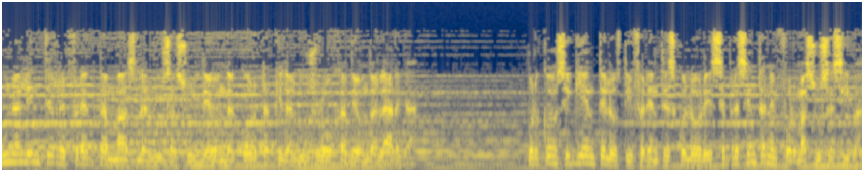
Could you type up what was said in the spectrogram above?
Una lente refracta más la luz azul de onda corta que la luz roja de onda larga. Por consiguiente, los diferentes colores se presentan en forma sucesiva.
